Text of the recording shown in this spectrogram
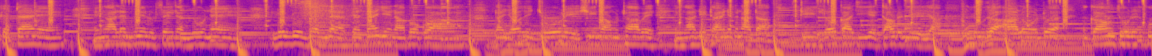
ဖြတ်တန်းတယ်ငါလည်းမင်းလိုစိတ်ဓာတ်မျိုးနဲ့ လူလူလက်လက်ပြန်တန်းရင်တာပေါ့ကွာဒါရောစီကြိုးတွေရှိအောင်မထားပဲငါနေထိုင်တဲ့ခဏတာဒီလောကကြီးရဲ့တောင်းတနေရလူရအားလုံးအတွက်အကောင်းကျိုးတွေတခု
